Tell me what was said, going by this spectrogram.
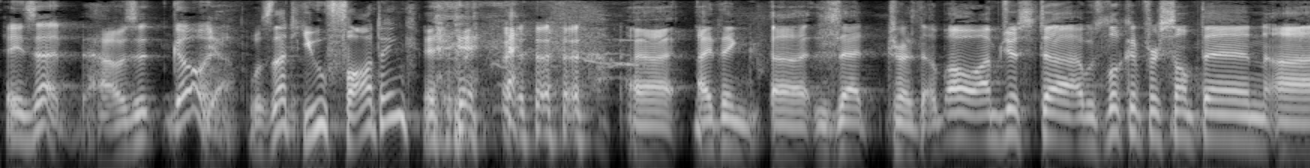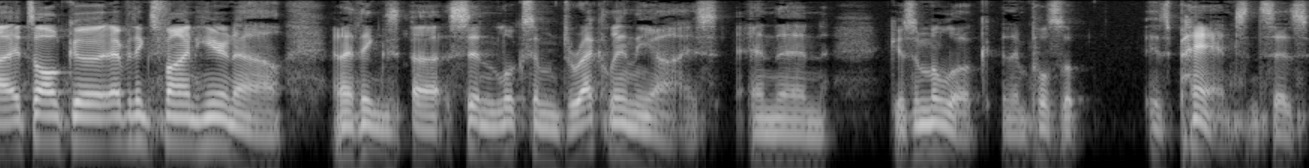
"Hey Zett, how's it going?" Yeah. Was that you farting? uh, I think uh, Zett tries to. Oh, I'm just. Uh, I was looking for something. Uh, it's all good. Everything's fine here now. And I think uh, Cin looks him directly in the eyes and then gives him a look and then pulls up his pants and says,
